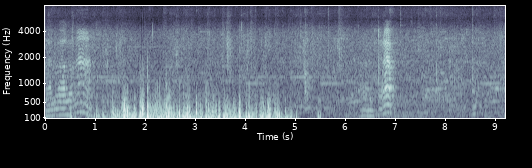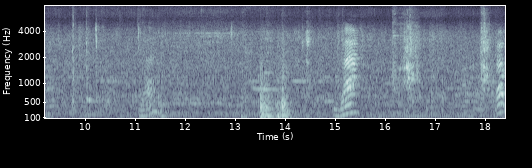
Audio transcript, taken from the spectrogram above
Halo-halo na. Ang sarap. Yan. Diba? Sarap.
